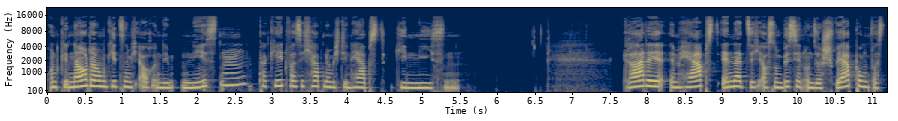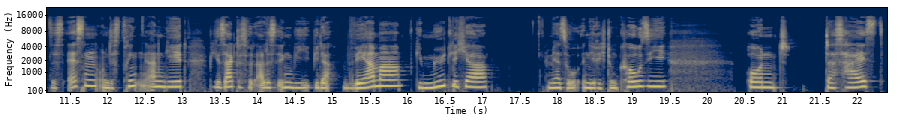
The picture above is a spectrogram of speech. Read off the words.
Und genau darum geht es nämlich auch in dem nächsten Paket, was ich habe, nämlich den Herbst genießen. Gerade im Herbst ändert sich auch so ein bisschen unser Schwerpunkt, was das Essen und das Trinken angeht. Wie gesagt, es wird alles irgendwie wieder wärmer, gemütlicher, mehr so in die Richtung cozy. Und das heißt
